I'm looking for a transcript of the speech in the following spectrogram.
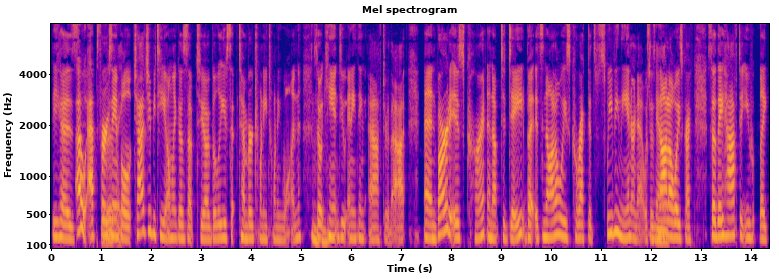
because Oh, absolutely. For example, ChatGPT only goes up to, I believe, September 2021. So it mm-hmm. can't do anything after that. And Bard is current and up to date, but it's not always correct. It's sweeping the internet, which is not always correct. So they have to, you like,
